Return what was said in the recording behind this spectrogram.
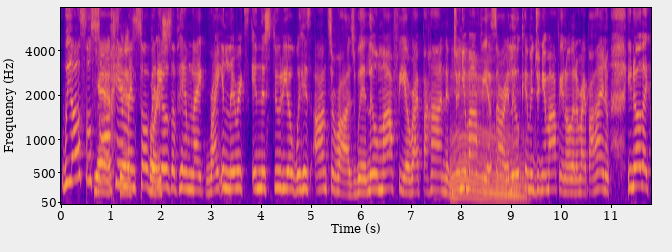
we also saw Yes, him and saw of videos of him like writing lyrics in the studio with his entourage, with Lil Mafia right behind him, Junior Mafia, sorry, Lil mm. Kim and Junior Mafia and all of them right behind him. You know, like,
